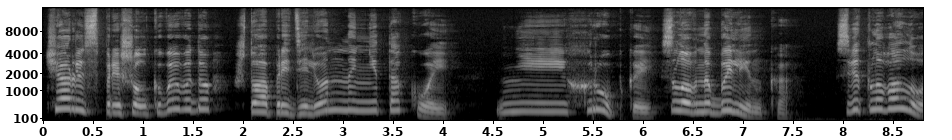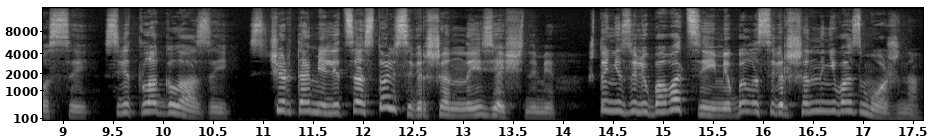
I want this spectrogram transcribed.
Чарльз пришел к выводу, что определенно не такой, не хрупкой, словно былинка, светловолосый, светлоглазый, с чертами лица столь совершенно изящными, что не залюбоваться ими было совершенно невозможно.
